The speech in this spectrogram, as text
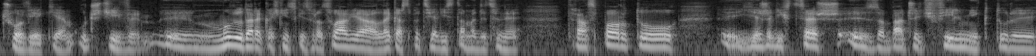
człowiekiem uczciwym. Mówił Darek Kraśnicki z Wrocławia, lekarz specjalista medycyny transportu. Jeżeli chcesz zobaczyć filmik, który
